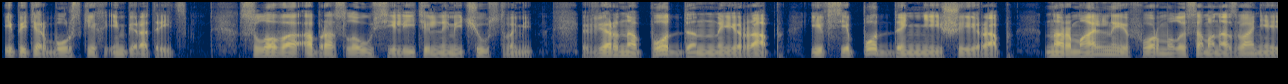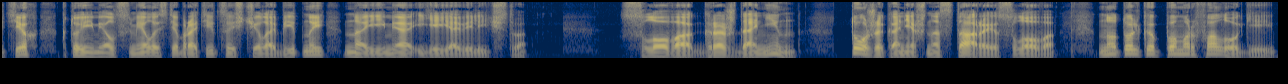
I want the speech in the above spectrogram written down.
и петербургских императриц. Слово обросло усилительными чувствами. Верноподданный раб и всеподданнейший раб нормальные формулы самоназвания тех, кто имел смелость обратиться с челобитной на имя Ея Величества. Слово «гражданин» тоже, конечно, старое слово, но только по морфологии.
